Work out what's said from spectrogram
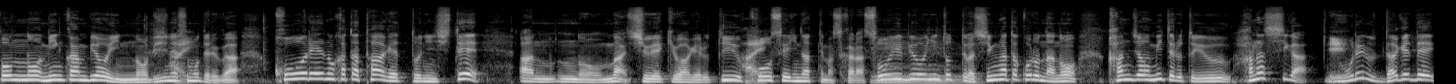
本の民間病院のビジネスモデルが、高齢の方ターゲットにして、あのまあ、収益を上げるという構成になってますから、はい、そういう病院にとっては新型コロナの患者を見てるという話が漏れるだけで、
